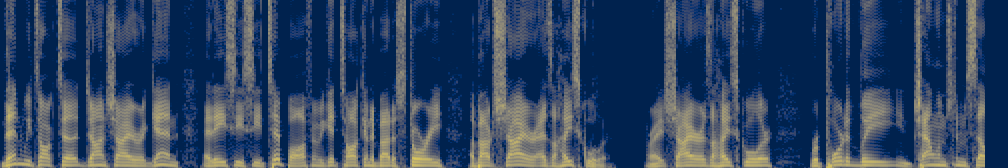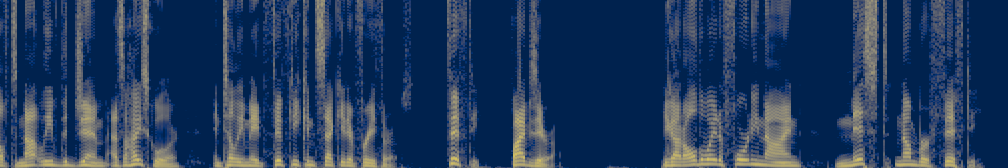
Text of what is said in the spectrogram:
Then we talked to Jon Scheyer again at ACC tip off, and we get talking about a story about Scheyer as a high schooler. All right. Scheyer as a high schooler reportedly challenged himself to not leave the gym as a high schooler until he made 50 consecutive free throws. 50, 5 0. He got all the way to 49, missed number 50.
